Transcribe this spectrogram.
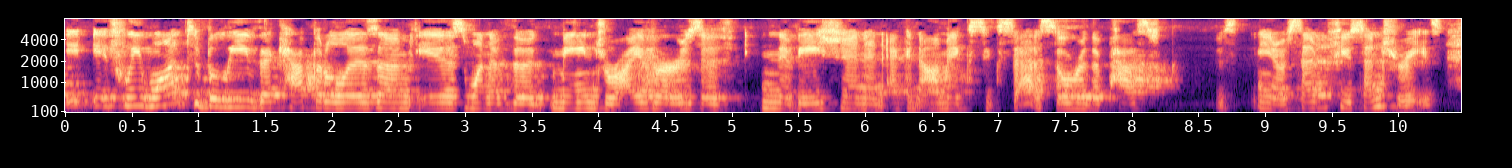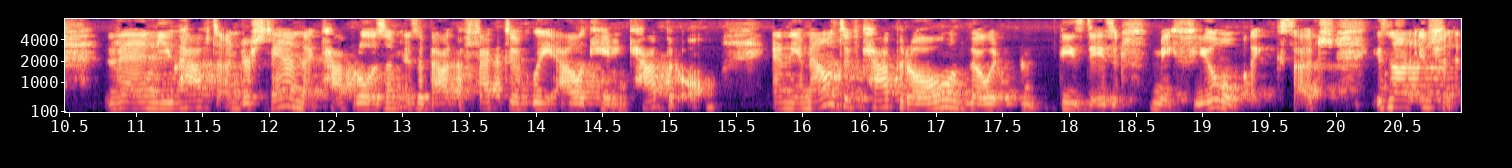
if we want to believe that capitalism is one of the main drivers of innovation and economic success over the past you know few centuries then you have to understand that capitalism is about effectively allocating capital and the amount of capital though it, these days it may feel like such is not infinite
